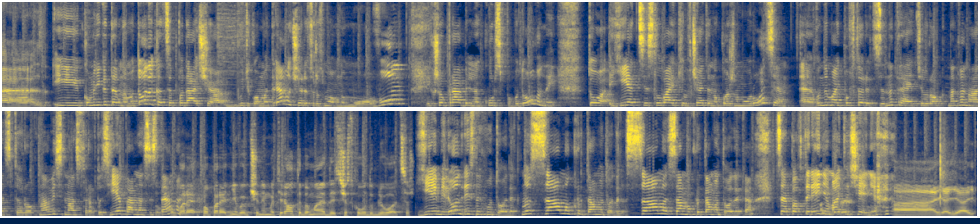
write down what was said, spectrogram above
Е, і комунікативна методика це подача будь-якого матеріалу через розмовну мову. Якщо правильно курс побудований, то є ці слова, які вчаєте на кожному уроці, е, вони мають повторитися на третій урок, на 12 урок, на 18 урок. Тобто є певна система. Попере- Попередній вивчений матеріал тебе має десь частково дублюватися. Є мільйон різних методик. Ну сама крута методика, сама сама крута методика це повторення мать учення. Ай-яй-яй.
